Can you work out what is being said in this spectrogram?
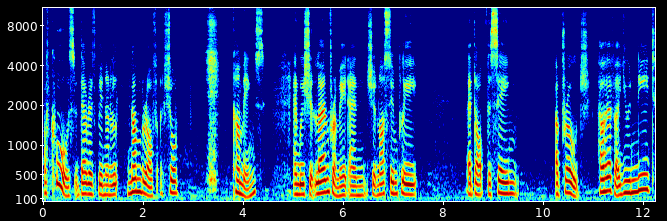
Of course, there has been a number of shortcomings, and we should learn from it and should not simply adopt the same approach. However, you need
